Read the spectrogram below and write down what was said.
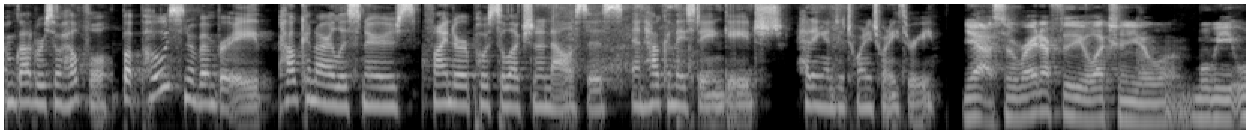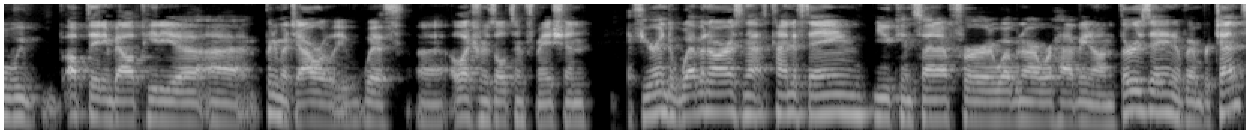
I'm glad we're so helpful. But post November 8th, how can our listeners find our post election analysis and how can they stay engaged heading into 2023? Yeah, so right after the election, you know, we'll be we'll be updating Ballotpedia uh, pretty much hourly with uh, election results information. If you're into webinars and that kind of thing, you can sign up for a webinar we're having on Thursday, November 10th.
